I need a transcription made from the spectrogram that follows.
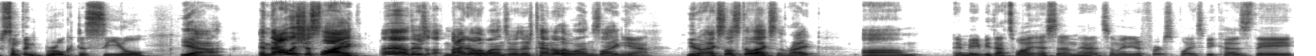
something broke the seal. Yeah. And now it's just like, well, there's nine other ones or there's ten other ones. Like, Yeah, you know, EXO's still EXO, right? Um, and maybe that's why SM had so many in the first place because they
